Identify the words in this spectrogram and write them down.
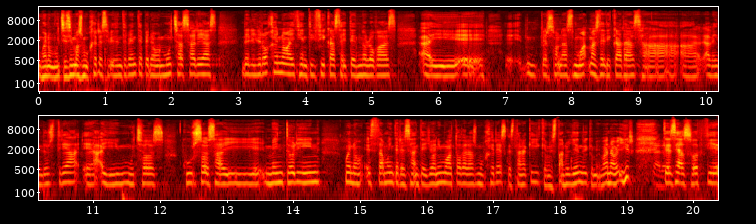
bueno, muchísimas mujeres, evidentemente, pero en muchas áreas del hidrógeno hay científicas, hay tecnólogas, hay eh, personas más dedicadas a, a la industria, hay muchos cursos, hay mentoring. Bueno, está muy interesante. Yo animo a todas las mujeres que están aquí, que me están oyendo y que me van a oír, que se asocien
